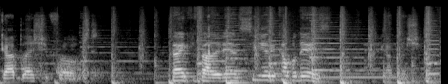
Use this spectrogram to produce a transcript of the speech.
God bless you, folks. Thank you, Father Dan. See you in a couple days. God bless you.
